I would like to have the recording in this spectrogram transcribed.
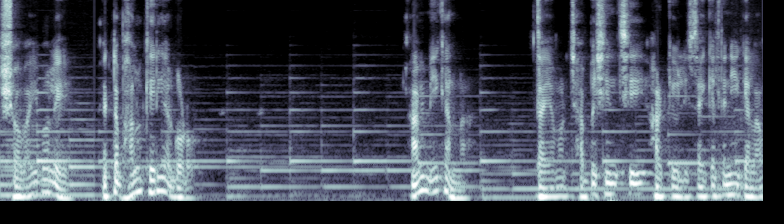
সবাই বলে, একটা ভালো কেরিয়ার গড়ো। আমি মেকার না, তাই আমার ছাব্বিশ ইঞ্চি হারকিউলি সাইকেলটা নিয়ে গেলাম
